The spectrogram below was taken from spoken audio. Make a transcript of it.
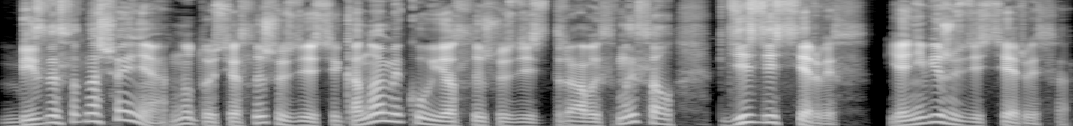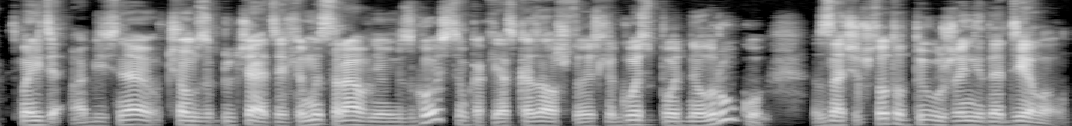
бизнес-отношения. Ну, то есть я слышу здесь экономику, я слышу здесь здравый смысл. Где здесь сервис? Я не вижу здесь сервиса. Смотрите, объясняю, в чем заключается. Если мы сравниваем с гостем, как я сказал, что если гость поднял руку, значит, что-то ты уже не доделал.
